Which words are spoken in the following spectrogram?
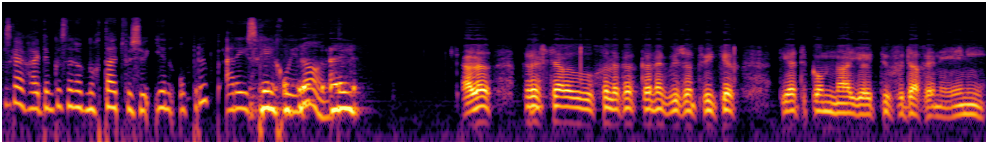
Ons kyk, ek dink ons het ook nog tyd vir so een oproep. RSG goeienaand. Hallo, Christel, hoe gelukkig kan ek wees om twee keer hier te kom na jou toe vandag en Henny.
